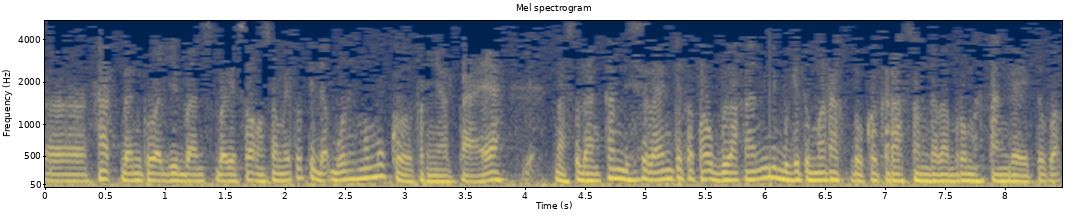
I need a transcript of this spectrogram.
uh, hak dan kewajiban sebagai seorang suami itu tidak boleh memukul ternyata ya. ya. Nah sedangkan di sisi lain kita tahu belakangan ini begitu marak tuh kekerasan dalam rumah tangga itu Pak.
